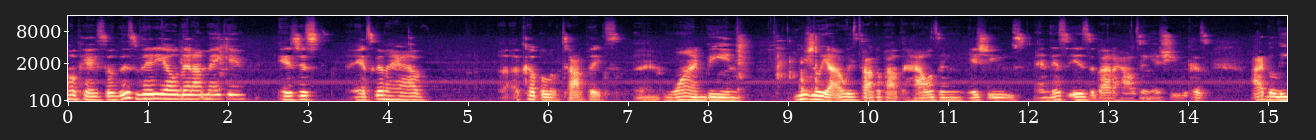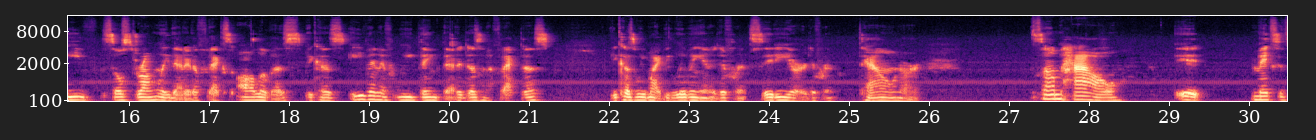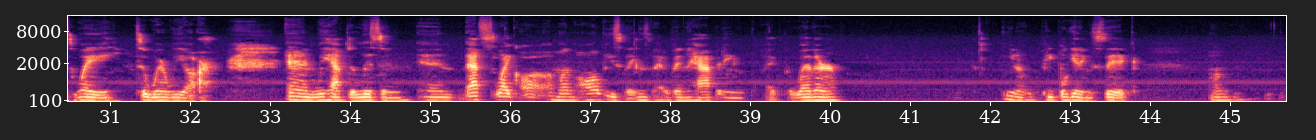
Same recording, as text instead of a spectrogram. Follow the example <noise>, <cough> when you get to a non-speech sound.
Okay, so this video that I'm making is just, it's going to have a couple of topics. One being, usually I always talk about the housing issues, and this is about a housing issue because I believe so strongly that it affects all of us. Because even if we think that it doesn't affect us, because we might be living in a different city or a different town, or somehow it makes its way to where we are. And we have to listen. And that's like uh, among all these things that have been happening, like the weather, you know, people getting sick, um,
